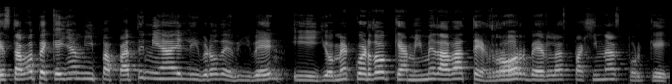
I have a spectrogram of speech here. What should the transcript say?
estaba pequeña, mi papá tenía el libro de Viven y yo me acuerdo que a mí me daba terror ver las páginas porque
